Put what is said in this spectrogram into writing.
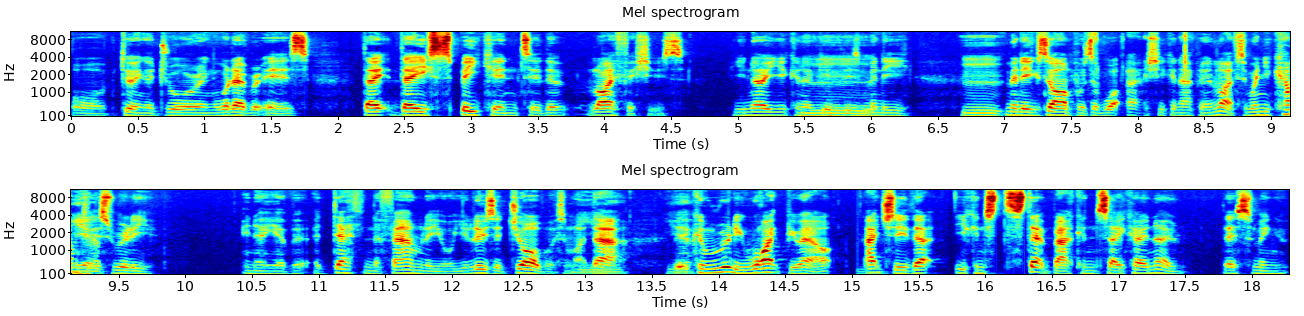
or doing a drawing whatever it is, they they speak into the life issues. You know, you can give these Mm. many Mm. many examples of what actually can happen in life. So when you come Yeah. to this really, you know, you have a, death in the family or you lose a job or something like Yeah, that, yeah. it can really wipe you out. Mm. Actually, that you can step back and say, okay, no, there's something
